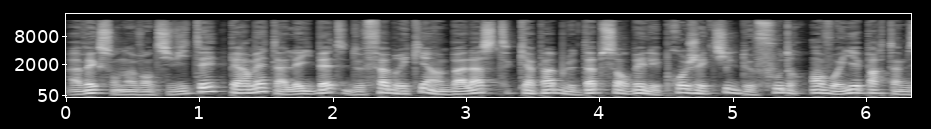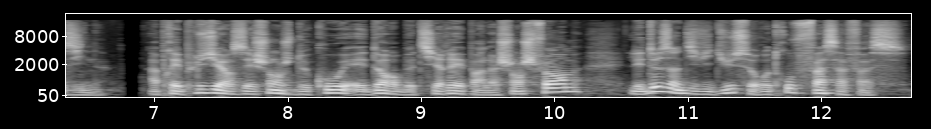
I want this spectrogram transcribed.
avec son inventivité, permettent à Leibet de fabriquer un ballast capable d'absorber les projectiles de foudre envoyés par Tamzin. Après plusieurs échanges de coups et d'orbes tirés par la change-forme, les deux individus se retrouvent face à face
